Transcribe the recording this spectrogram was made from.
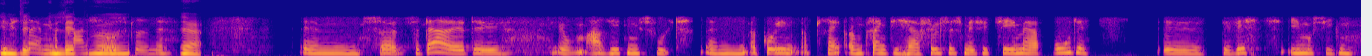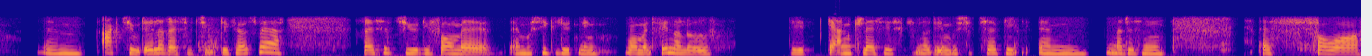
En, ekstremt en let måde. Ja. Øhm, så, så der er det jo meget virkningsfuldt øhm, at gå ind omkring, omkring de her følelsesmæssige temaer og bruge det øh, bevidst i musikken. Øh, aktivt eller receptivt. Det kan også være receptivt i form af, af musiklytning, hvor man finder noget. Det er gerne klassisk, når det er musikterapi. Øh, når det sådan er for at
